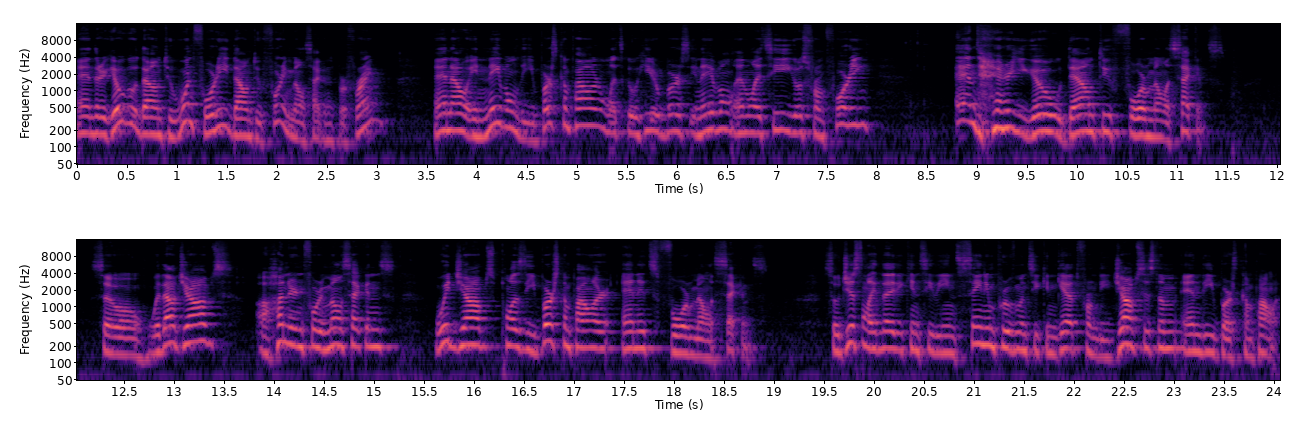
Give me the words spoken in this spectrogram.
and there you go, go down to 140, down to 40 milliseconds per frame. And now enable the burst compiler. Let's go here, burst enable, and let's see, it goes from 40, and there you go, down to 4 milliseconds. So without jobs, 140 milliseconds, with jobs plus the burst compiler, and it's 4 milliseconds. So just like that, you can see the insane improvements you can get from the job system and the burst compiler.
